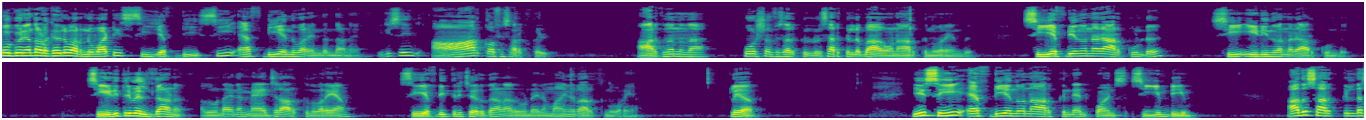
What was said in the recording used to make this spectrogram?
നോക്കൂ ഞാൻ തുടക്കത്തിൽ പറഞ്ഞു what is C F D C F D എന്ന് പറയുന്നത് എന്താണ്? It is arc of a circle arc എന്ന് പറഞ്ഞാൽ പോർഷൻ ഓഫ് എ സർക്കിൾ ഒരു സർക്കിളിന്റെ ഭാഗമാണ് ആർക്ക് എന്ന് പറയുന്നത്. സി എഫ് ഡി എന്ന് പറഞ്ഞാൽ ആർക്കുണ്ട് സി ഇ ഡി എന്ന് പറഞ്ഞാൽ ആർക്കുണ്ട് സി ഡി ഇത്തിരി വലുതാണ്. അതുകൊണ്ട് അതിനെ മേജർ ആർക്ക് എന്ന് പറയാം. സി എഫ് ഡി ഇത്തിരി ചെറുതാണ് അതുകൊണ്ട് അതിനെ മൈനർ ആർക്ക് എന്ന് പറയാം. ക്ലിയർ ഈ സി എഫ് ഡി എന്ന് പറഞ്ഞ ആർക്കിന്റെ എൻഡ് പോയിന്റ്സ് സിയും ഡിയും അത് സർക്കിളിന്റെ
